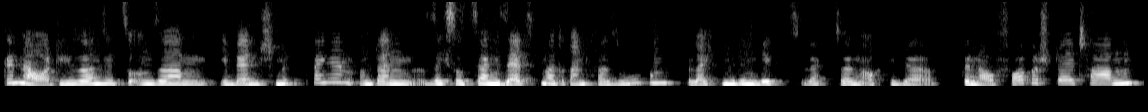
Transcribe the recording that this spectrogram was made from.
genau, die sollen sie zu unserem Event mitbringen und dann sich sozusagen selbst mal dran versuchen, vielleicht mit den Werkzeugen auch, die wir genau vorgestellt haben.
